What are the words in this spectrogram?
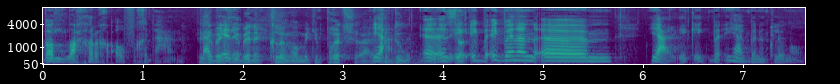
wat lacherig over gedaan. Dus Kijk, een beetje, en- je bent een klungel, een beetje een prutseraar, Ja, gedoe. en, ik, ik ben een, ehm, ja, ik, ik ben, ja, ik ben een klungel.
